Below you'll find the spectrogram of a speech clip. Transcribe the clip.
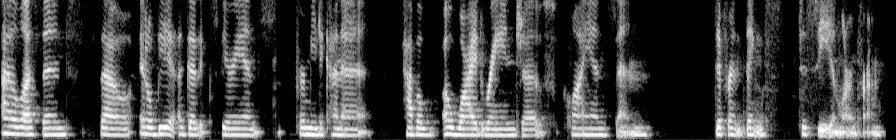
adolescents. So it'll be a good experience for me to kind of have a, a wide range of clients and different things to see and learn from.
